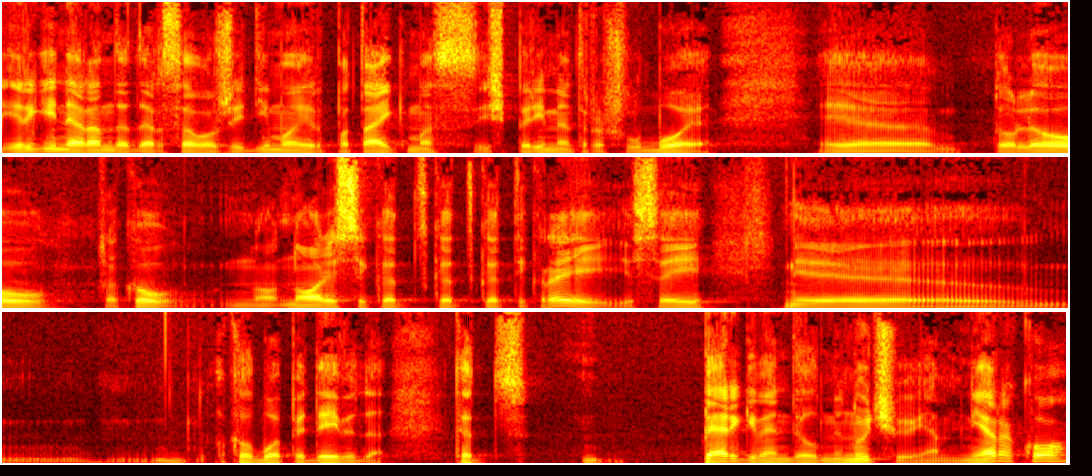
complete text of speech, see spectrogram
irgi neranda dar savo žaidimo ir pataikymas iš perimetro šlubuoja. E, toliau sakau, norisi, kad, kad, kad tikrai jisai, e, kalbu apie Davidą, kad pergyventi dėl minučių jam nėra ko,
